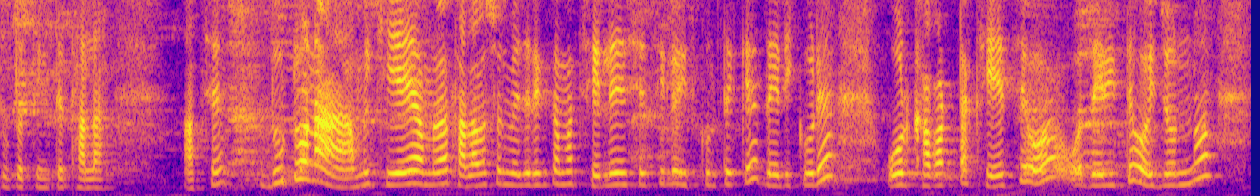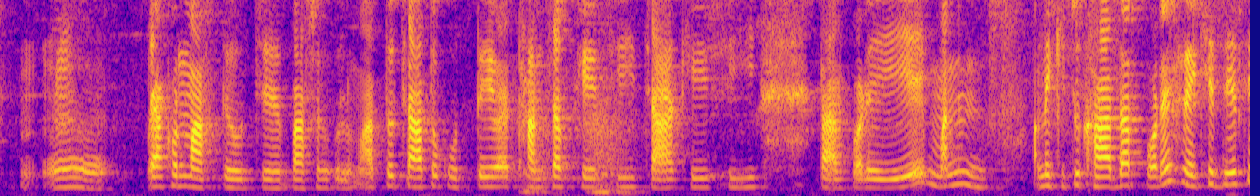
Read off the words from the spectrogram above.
দুটো তিনটে থালা আছে। দুটো না, আমি খেয়ে আমরা থালা বাসন মেজে রেখেছি। আমার ছেলে এসেছিল স্কুল থেকে দেরি করে, ওর খাবারটা খেয়েছে ও ও দেরিতে, ওই জন্য এখন মাজতে হচ্ছে বাসনগুলো আর তো চা তো করতেই হয়। থানচাপ খেয়েছি, চা খেয়েছি, তারপরে মানে অনেক কিছু খাওয়া দাওয়ার পরে রেখে দিয়েছি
